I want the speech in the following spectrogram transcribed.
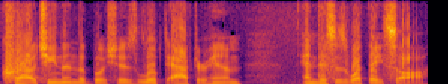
crouching in the bushes, looked after him, and this is what they saw.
